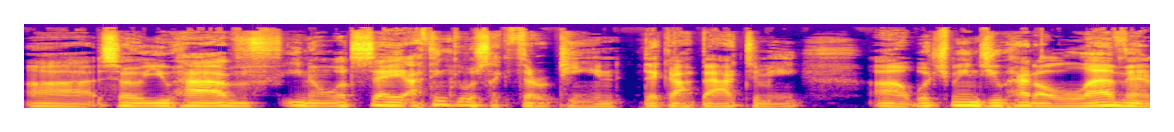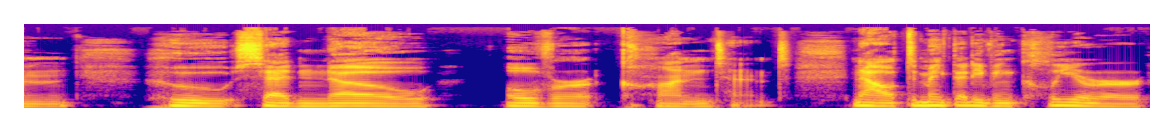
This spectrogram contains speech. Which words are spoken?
Uh, so you have, you know, let's say I think it was like 13 that got back to me, uh, which means you had 11 who said no over content. Now, to make that even clearer,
